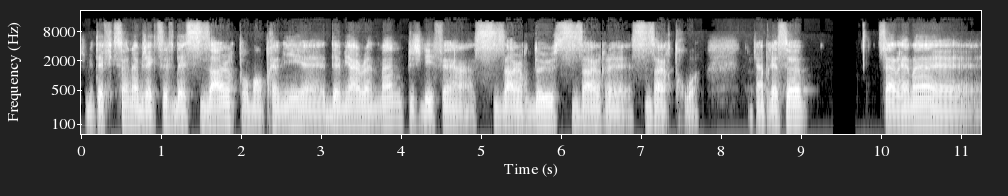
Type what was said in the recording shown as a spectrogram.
Je m'étais fixé un objectif de 6 heures pour mon premier euh, demi-Ironman, puis je l'ai fait en 6 h 2, 6 h 6 h 3. Donc après ça, ça a vraiment euh,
